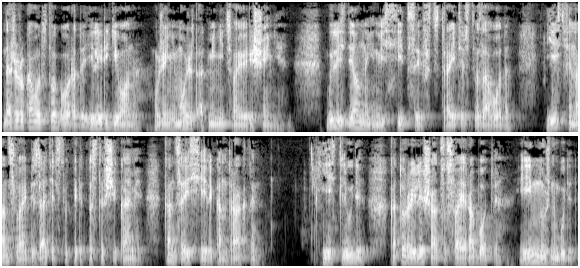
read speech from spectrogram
Даже руководство города или региона уже не может отменить свое решение. Были сделаны инвестиции в строительство завода, есть финансовые обязательства перед поставщиками, концессии или контракты. Есть люди, которые лишатся своей работы, и им нужно будет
